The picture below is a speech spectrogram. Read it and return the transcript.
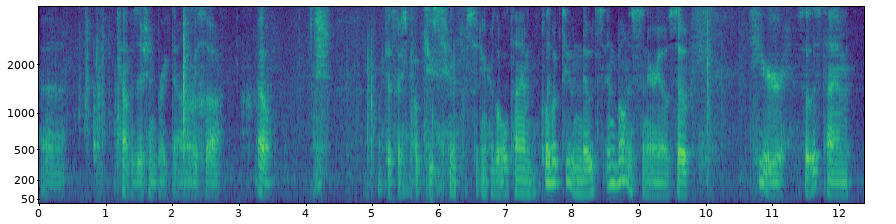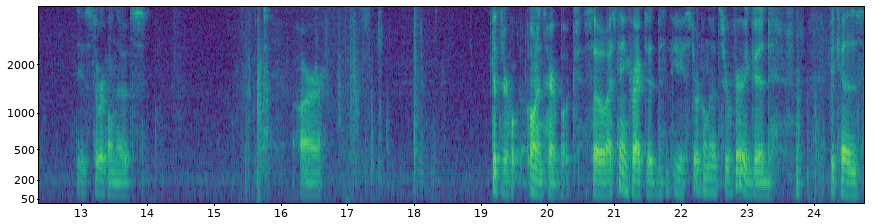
uh, composition breakdown that we saw. Oh, I guess I spoke too soon. I was sitting here the whole time. Playbook 2, notes and bonus scenarios. So here, so this time, the historical notes are get their own entire book. So I stand corrected. The historical notes are very good because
